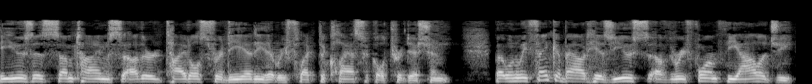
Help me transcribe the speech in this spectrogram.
He uses sometimes other titles for deity that reflect the classical tradition. But when we think about his use of the Reformed theology,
